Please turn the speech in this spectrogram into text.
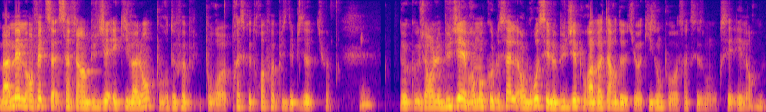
bah même en fait, ça, ça fait un budget équivalent pour deux fois plus, pour euh, presque trois fois plus d'épisodes, tu vois. Mm. Donc genre le budget est vraiment colossal. En gros, c'est le budget pour Avatar 2, tu vois, qu'ils ont pour 5 saisons. Donc c'est énorme.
